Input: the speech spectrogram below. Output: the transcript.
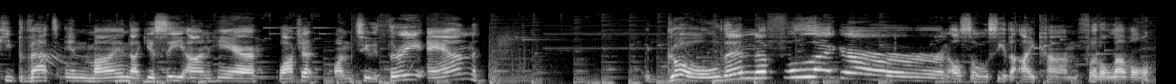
keep that in mind. Like you see on here, watch it, one, two, three, and Golden Flagger! And also we'll see the icon for the level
